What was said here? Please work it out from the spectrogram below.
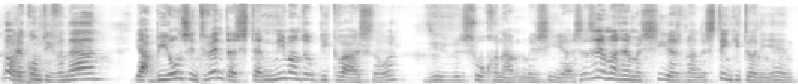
Nou, daar komt hij vandaan. Ja, bij ons in Twente stemt niemand op die kwaast hoor. Die zogenaamd Messias. Dat is helemaal geen Messias, man. Daar stink je toch niet in.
